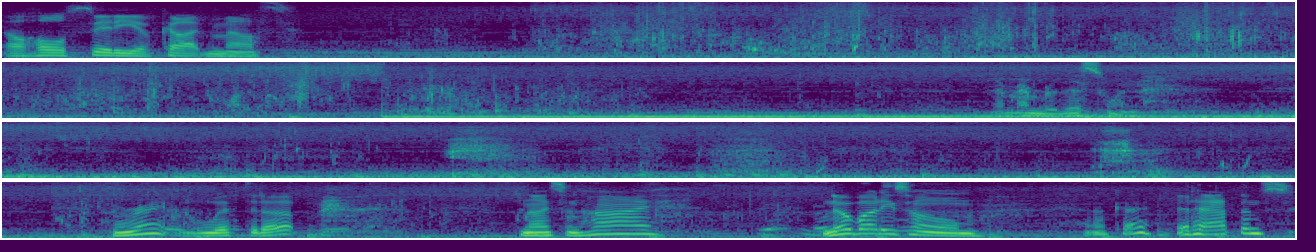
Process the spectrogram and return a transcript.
a whole city of cottonmouths. Remember this one. All right, lift it up, nice and high. Nobody's home. Okay, it happens.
